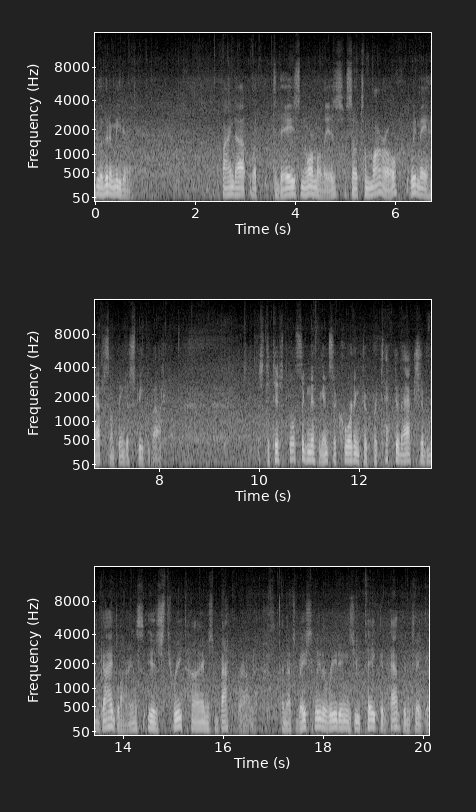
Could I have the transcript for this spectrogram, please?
Do a bit of metering. find out what today's normal is, so tomorrow we may have something to speak about. Statistical significance, according to protective action guidelines, is three times background. And that's basically the readings you take and have been taking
